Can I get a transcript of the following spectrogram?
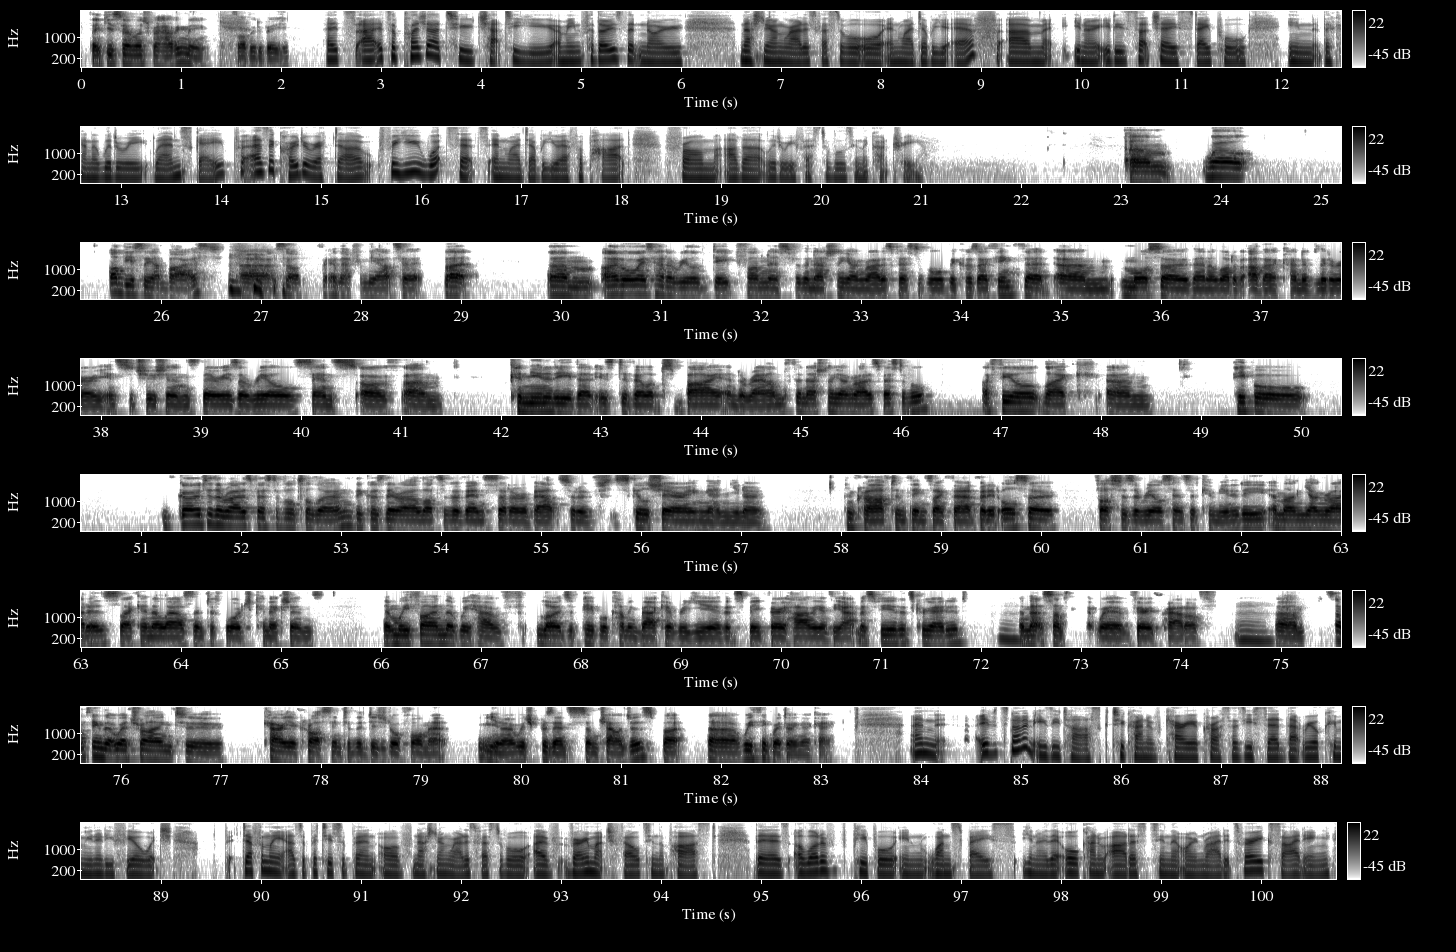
Thank you so much for having me. It's lovely to be here. It's uh, it's a pleasure to chat to you. I mean, for those that know National Young Writers Festival or NYWF, um, you know, it is such a staple in the kind of literary landscape. As a co-director, for you, what sets NYWF apart from other literary festivals in the country? Um, well, obviously, I'm biased, uh, so I'll say that from the outset. But um, I've always had a real deep fondness for the National Young Writers Festival because I think that um, more so than a lot of other kind of literary institutions, there is a real sense of um, community that is developed by and around the National Young Writers Festival. I feel like um, people go to the Writers Festival to learn because there are lots of events that are about sort of skill sharing and, you know, and craft and things like that. But it also fosters a real sense of community among young writers, like and allows them to forge connections. And we find that we have loads of people coming back every year that speak very highly of the atmosphere that's created. Mm. And that's something that we're very proud of. Mm. Um, something that we're trying to carry across into the digital format, you know, which presents some challenges, but uh, we think we're doing okay. And it's not an easy task to kind of carry across, as you said, that real community feel, which definitely as a participant of National Young Writers Festival, I've very much felt in the past. There's a lot of people in one space, you know, they're all kind of artists in their own right. It's very exciting.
